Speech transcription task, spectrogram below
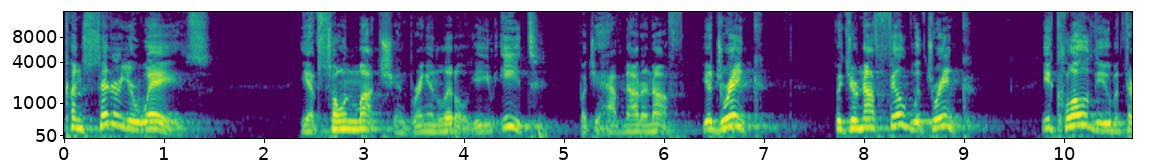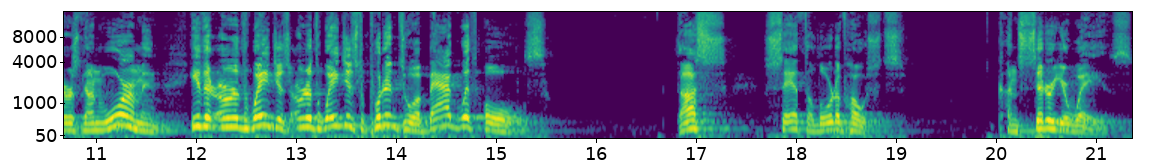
Consider your ways. You have sown much and bring in little. You eat, but you have not enough. You drink, but you're not filled with drink. You clothe you, but there is none warm. And he that earneth wages, earneth wages to put into a bag with holes. Thus saith the Lord of hosts Consider your ways.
